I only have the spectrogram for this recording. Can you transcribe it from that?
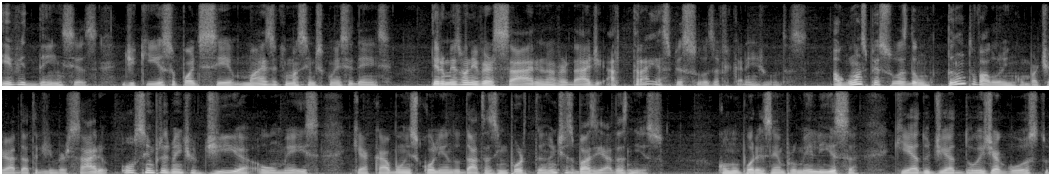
evidências de que isso pode ser mais do que uma simples coincidência. Ter o mesmo aniversário, na verdade, atrai as pessoas a ficarem juntas. Algumas pessoas dão tanto valor em compartilhar a data de aniversário ou simplesmente o dia ou o mês que acabam escolhendo datas importantes baseadas nisso como por exemplo Melissa, que é do dia 2 de agosto,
